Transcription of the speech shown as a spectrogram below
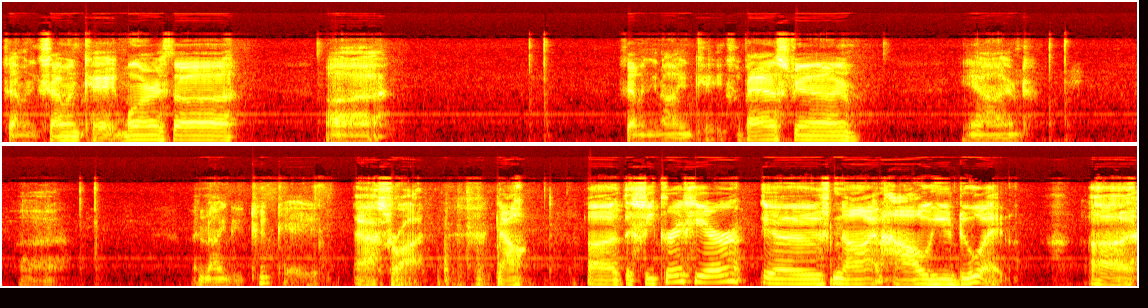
77k Martha, uh, 79k Sebastian, and uh, a 92k Astaroth. Now, uh, the secret here is not how you do it. Uh,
